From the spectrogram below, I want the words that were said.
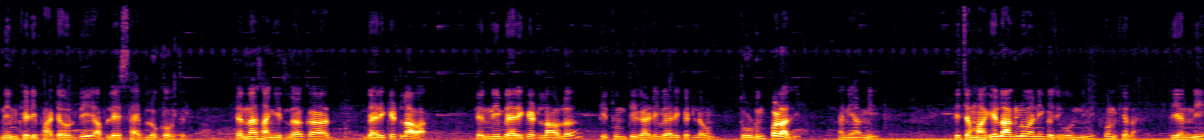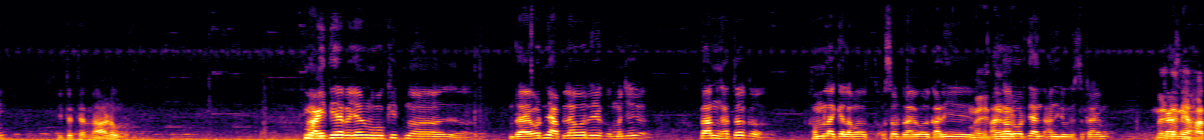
निमखेडी फाट्यावरती आपले साहेब लोक होते. त्यांना सांगितलं का बॅरिकेड लावा. त्यांनी बॅरिकेड लावलं. तिथून ती गाडी बॅरिकेड लावून तोडून पळाली. आणि आम्ही त्याच्यामागे लागलो आणि गजीभाऊंनी फोन केला. तर यांनी इथं त्यांना अडवलं. माहिती आहे गजानन भाऊ की ड्रायव्हरने आपल्यावर एक म्हणजे प्राणघातक हमला केला. म्हणजे असं ड्रायव्हर गाडी त्याने- अंगावरती आण- आणली होती. असं काय नाही त्याने हात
